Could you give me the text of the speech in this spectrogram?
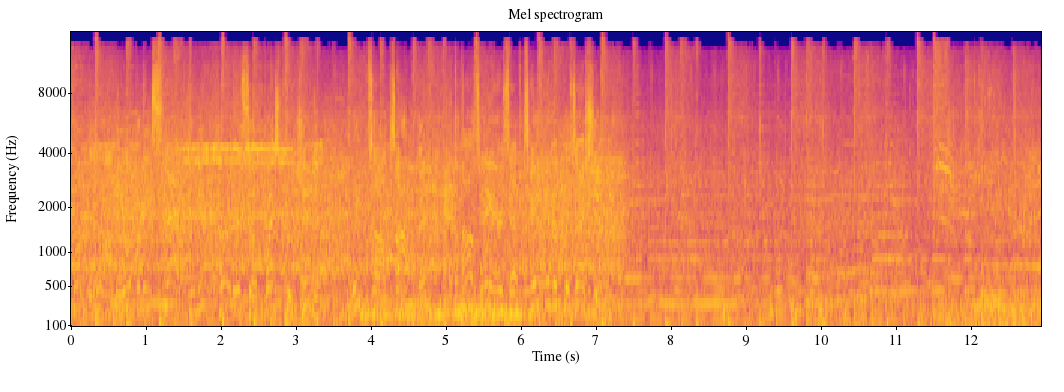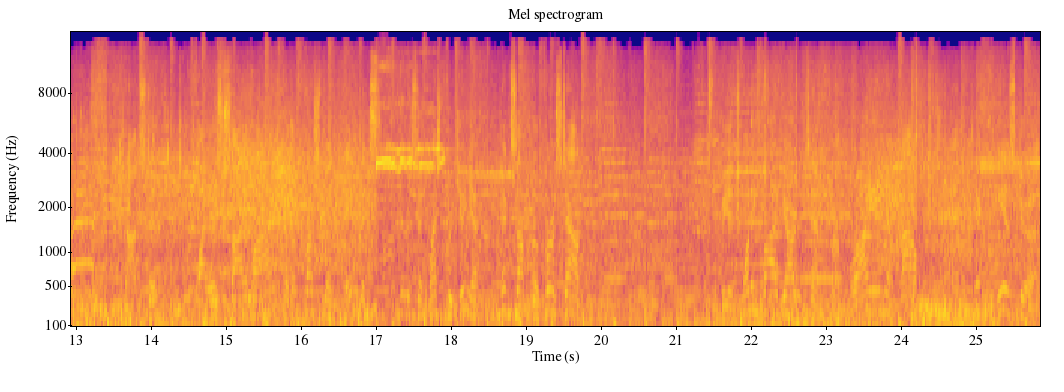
Fumble on the opening snap. Canute Curtis of West Virginia leaps on top of it, and the Mountaineers have taken the possession. Johnston fires sideline for the freshman David Saunders in West Virginia. Picks up the first down. Will be a 25-yard attempt from Brian Mountain, and the kick is good.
